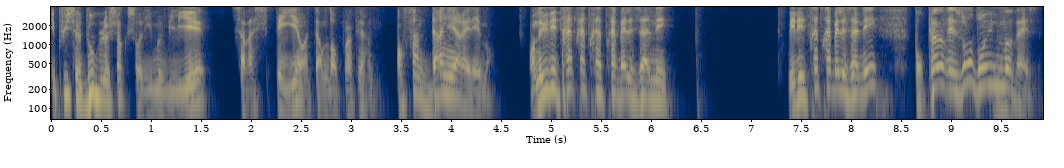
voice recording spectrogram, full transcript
Et puis, ce double choc sur l'immobilier, ça va se payer en termes d'emplois perdus. Enfin, dernier élément. On a eu des très, très, très, très belles années. Mais des très, très belles années pour plein de raisons, dont une mm. mauvaise.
